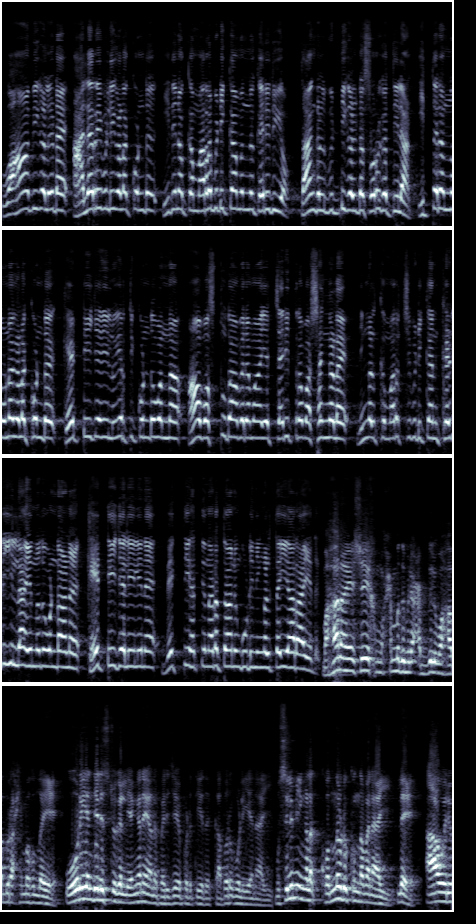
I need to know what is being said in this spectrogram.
വഹാബികളുടെ അലറിവിളികളെ കൊണ്ട് ഇതിനൊക്കെ മറപിടിക്കാമെന്ന് കരുതിയോ? താങ്കൾ വിഡ്ഢികളുടെ സ്വർഗത്തിലാണ്. ഇത്തരം നുണകളെ കൊണ്ട് കെ ടി ജലീൽ ഉയർത്തിക്കൊണ്ടുവന്ന ആ വസ്തുതാപരമായ ചരിത്ര വശങ്ങളെ നിങ്ങൾക്ക് മറച്ചു പിടിക്കാൻ കഴിയില്ല എന്നതുകൊണ്ടാണ് കെ ടി ജലീലിനെ വ്യക്തിഹത്യ നടത്താനും കൂടി നിങ്ങൾ തയ്യാറായത്. മഹാനായ Sheikh Muhammad bin Abdul Wahhab റഹിമഹുല്ലയെ ഓറിയന്റലിസ്റ്റുകൾ എങ്ങനെയാണ് പരിചയപ്പെടുത്തിയത്? കബറുപൊളിയനായി മുസ്ലിമീങ്ങളെ കൊന്നൊടുക്കുന്നവനായി അല്ലേ ആ ഒരു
